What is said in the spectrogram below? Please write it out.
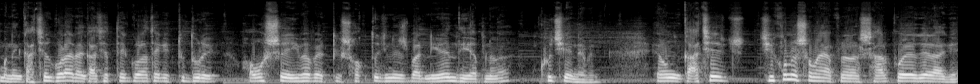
মানে গাছের গোড়া না, গাছের থেকে গোড়া থেকে একটু দূরে অবশ্যই এইভাবে একটি শক্ত জিনিস বা নিরেন দিয়ে আপনারা খুঁচিয়ে নেবেন। এবং গাছের যে কোনো সময় আপনারা সার প্রয়োগের আগে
